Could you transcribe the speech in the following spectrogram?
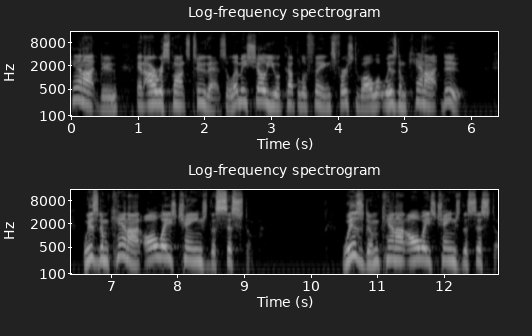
cannot do, and our response to that. So, let me show you a couple of things. First of all, what wisdom cannot do. Wisdom cannot always change the system. Wisdom cannot always change the system.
